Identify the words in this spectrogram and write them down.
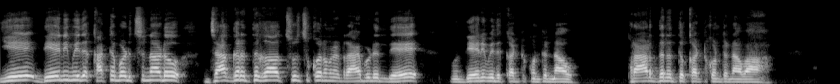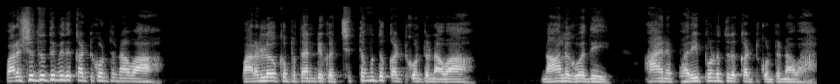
ఏ దేని మీద కట్టబడుచున్నాడో జాగ్రత్తగా చూసుకోనమని రాయబడిందే. నువ్వు దేని మీద కట్టుకుంటున్నావు? ప్రార్థనతో కట్టుకుంటున్నావా? పరిశుద్ధత మీద కట్టుకుంటున్నావా? పరలోకపు తండ్రి యొక్క చిత్తముతో కట్టుకుంటున్నావా? నాలుగవది ఆయన పరిపూర్ణతతో కట్టుకుంటున్నావా?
